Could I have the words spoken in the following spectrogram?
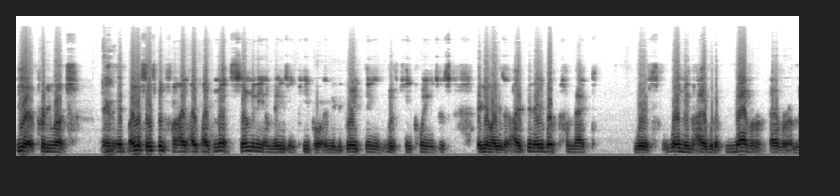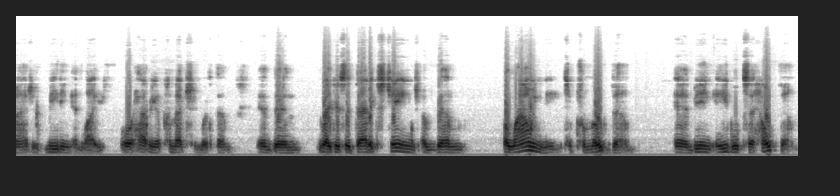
Yeah, pretty much. And it, like I said, it's been fun. I, I've met so many amazing people. I mean, the great thing with Kink Queens is, again, like I said, I've been able to connect with women I would have never, ever imagined meeting in life or having a connection with them. And then, like I said, that exchange of them allowing me to promote them and being able to help them,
